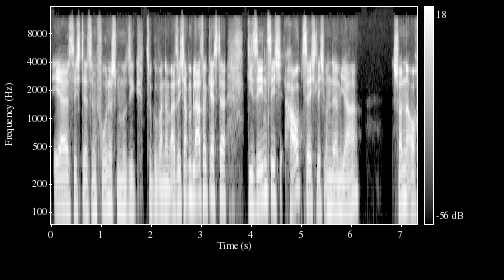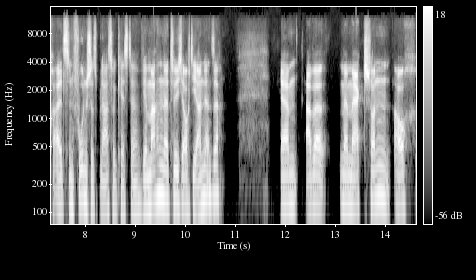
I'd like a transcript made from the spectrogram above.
eher sich der symphonischen Musik zugewandt haben. Also ich habe ein Blasorchester, die sehen sich hauptsächlich unter dem Jahr schon auch als symphonisches Blasorchester. Wir machen natürlich auch die anderen Sachen. Ähm, aber man merkt schon auch,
